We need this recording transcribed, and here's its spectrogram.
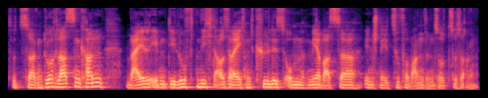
sozusagen durchlassen kann, weil eben die Luft nicht ausreichend kühl ist, um mehr Wasser in Schnee zu verwandeln sozusagen.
